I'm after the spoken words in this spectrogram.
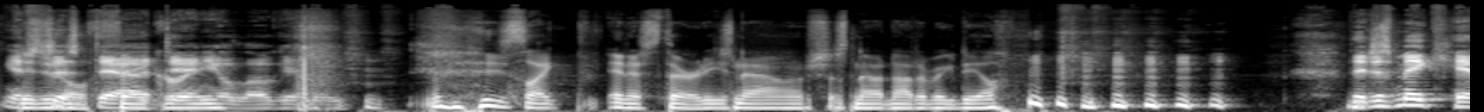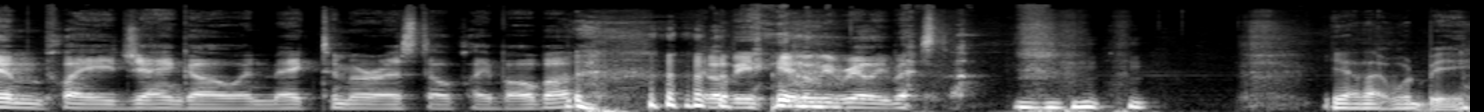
It's Digital just uh, fakery. Daniel Logan. he's like in his 30s now. It's just no, not a big deal. they just make him play Jango and make Temuera still play Boba. it'll be it'll be really messed up. yeah, that would be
